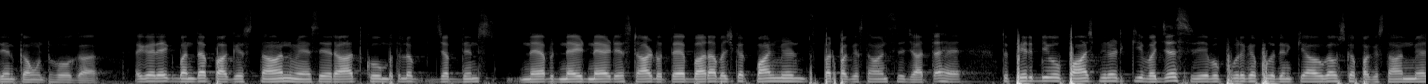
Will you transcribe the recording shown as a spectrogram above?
دن کاؤنٹ ہوگا۔ اگر ایک بندہ پاکستان میں سے رات کو مطلب جب دن نیا نئے نئے ڈے سٹارٹ ہوتا ہے، بارہ بج کر پانچ منٹ پر پاکستان سے جاتا ہے، تو پھر بھی وہ پانچ منٹ کی وجہ سے وہ پورے کا پورا دن کیا ہوگا؟ اس کا پاکستان میں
